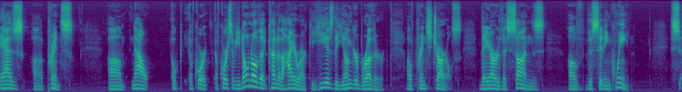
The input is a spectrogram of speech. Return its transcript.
as uh, prince. Um, now, of course, of course, if you don't know the kind of the hierarchy, he is the younger brother of Prince Charles. They are the sons of the sitting queen. So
